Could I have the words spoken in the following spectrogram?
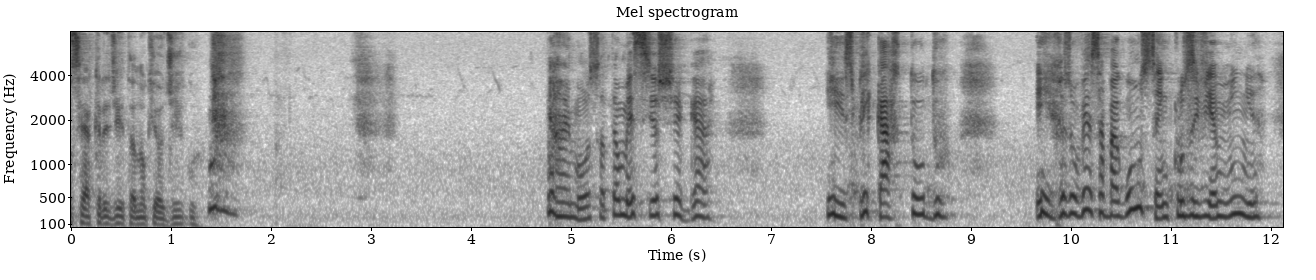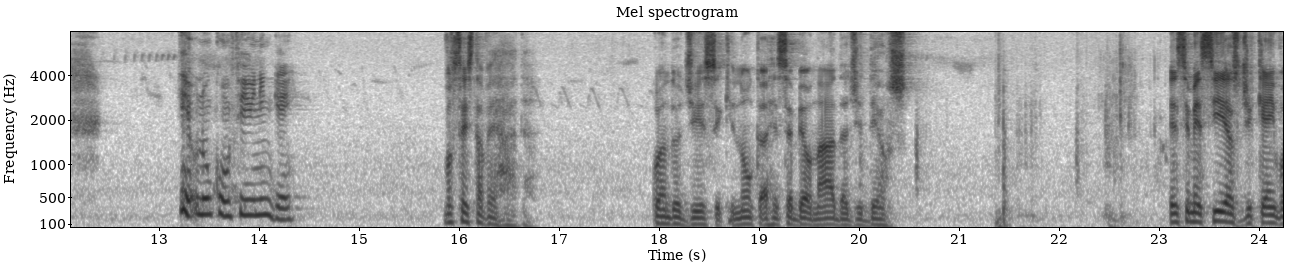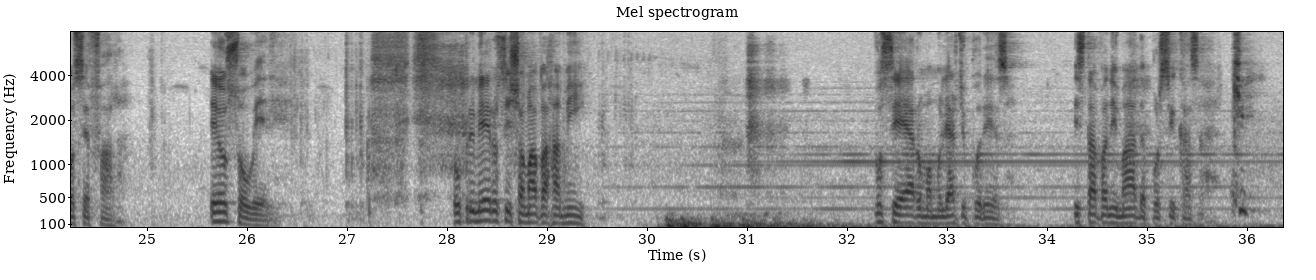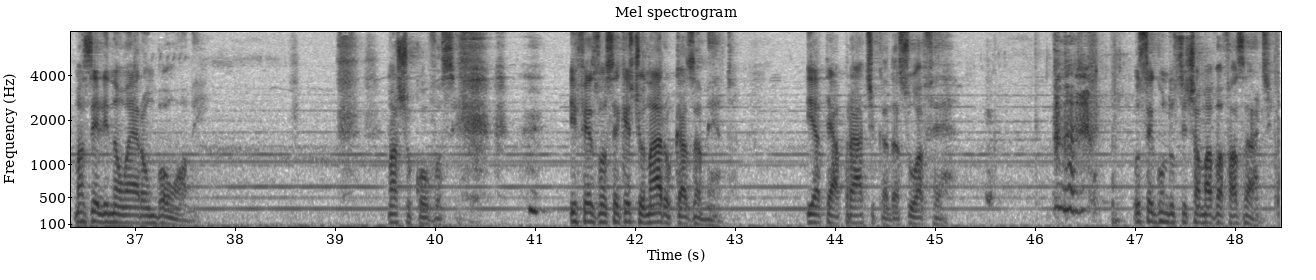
Você acredita no que eu digo? Ai, moço, até o Messias chegar e explicar tudo e resolver essa bagunça, inclusive a minha. Eu não confio em ninguém. Você estava errada. Quando disse que nunca recebeu nada de Deus. Esse Messias de quem você fala, eu sou ele. O primeiro se chamava Ramin. Você era uma mulher de pureza. Estava animada por se casar. Que? Mas ele não era um bom homem. Machucou você. E fez você questionar o casamento. E até a prática da sua fé. O segundo se chamava Fazard.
